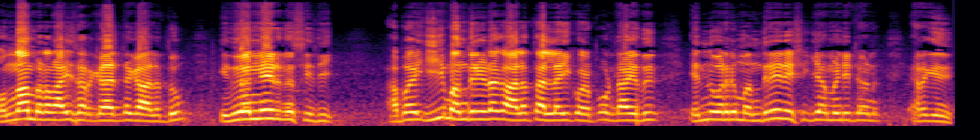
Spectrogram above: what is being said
ഒന്നാം പിണറായി സർക്കാരിന്റെ കാലത്തും ഇത് തന്നെയായിരുന്നു സ്ഥിതി. അപ്പോൾ ഈ മന്ത്രിയുടെ കാലത്തല്ല ഈ കുഴപ്പമുണ്ടായത് എന്ന് പറഞ്ഞ് മന്ത്രിയെ രക്ഷിക്കാൻ വേണ്ടിയിട്ടാണ് ഇറങ്ങിയത്.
